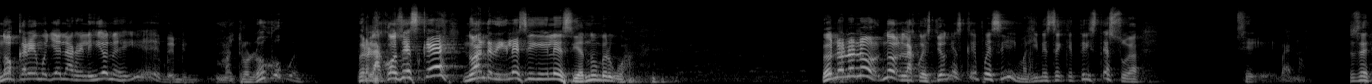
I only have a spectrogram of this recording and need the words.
No creemos ya en las religiones. Eh, maestro loco, pues. Pero la cosa es que no ande de iglesia en iglesia, número uno. No, no, no, no. La cuestión es que, pues sí, imagínense qué triste eso. Sí, bueno. Entonces,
